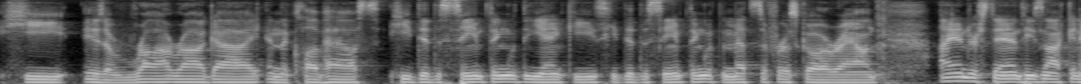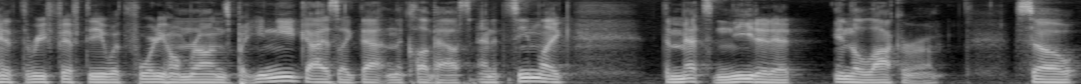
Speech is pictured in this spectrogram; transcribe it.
He is a rah rah guy in the clubhouse. He did the same thing with the Yankees. He did the same thing with the Mets the first go around. I understand he's not going to hit 350 with 40 home runs, but you need guys like that in the clubhouse. And it seemed like the Mets needed it in the locker room. So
